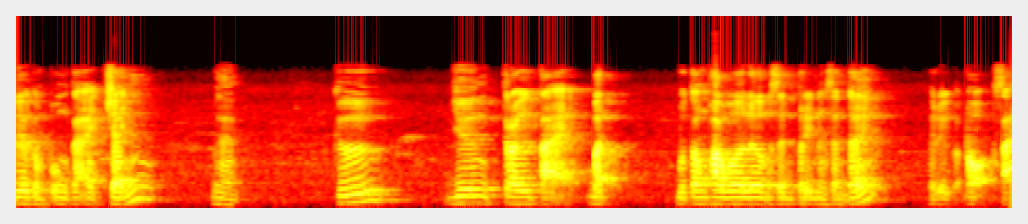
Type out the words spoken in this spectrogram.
វាកំពុងតែចេញបាទគឺយើងត្រូវតែបិទប៊ូតុង power លើម៉ាស៊ីន print នឹងសិនទៅឬក៏ដកខ្សែ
